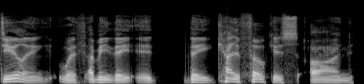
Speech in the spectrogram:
dealing with. I mean, they it they kind of focus on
